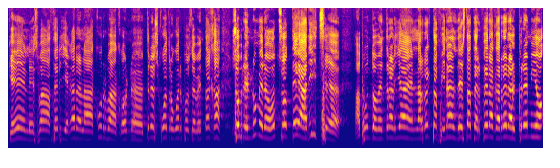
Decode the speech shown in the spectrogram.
que les va a hacer llegar a la curva con 3-4 eh, cuerpos de ventaja sobre el número 8 de Aritz. A punto de entrar ya en la recta final de esta tercera carrera, el premio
